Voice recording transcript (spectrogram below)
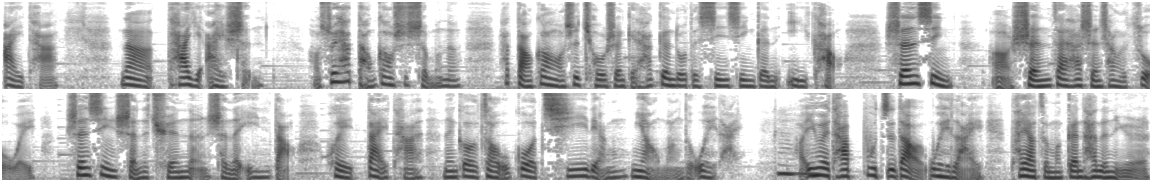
爱他，那他也爱神，好，所以他祷告是什么呢？他祷告是求神给他更多的信心跟依靠，深信啊神在他身上的作为，深信神的全能，神的引导会带他能够走过凄凉渺茫的未来。嗯，因为他不知道未来他要怎么跟他的女儿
